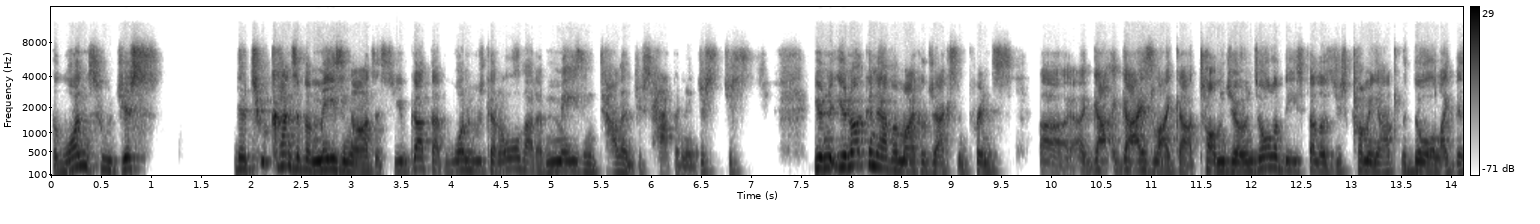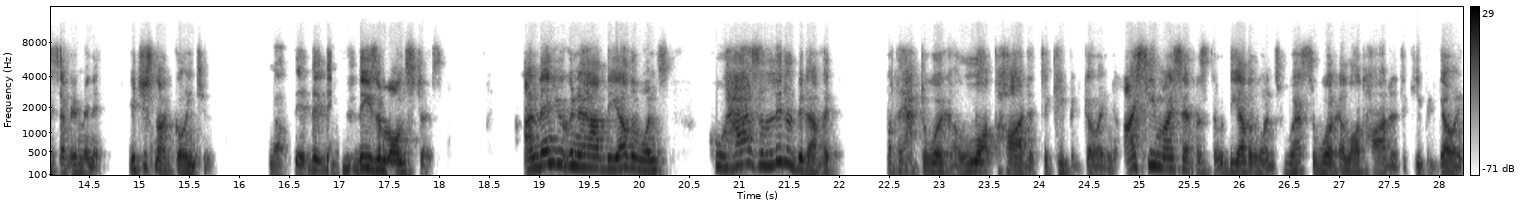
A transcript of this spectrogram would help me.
the ones who just there are two kinds of amazing artists. You've got that one who's got all that amazing talent just happening. Just, just you're you're not going to have a Michael Jackson, Prince, uh, guys like uh, Tom Jones, all of these fellows just coming out the door like this every minute. You're just not going to. no Th- th- th- These are monsters. And then you're going to have the other ones who has a little bit of it, but they have to work a lot harder to keep it going. I see myself as the, the other ones who has to work a lot harder to keep it going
